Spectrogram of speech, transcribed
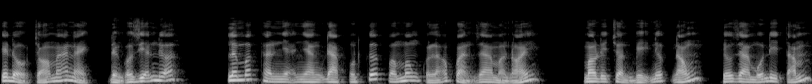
Cái đổ chó má này, đừng có diễn nữa. Lâm Bắc Thần nhẹ nhàng đạp một cước vào mông của lão quản gia mà nói. Mau đi chuẩn bị nước nóng, thiếu gia muốn đi tắm.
